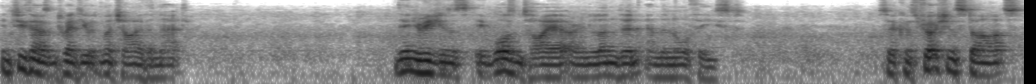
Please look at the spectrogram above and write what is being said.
In 2020, it was much higher than that. The only regions it wasn't higher are in London and the Northeast. So construction starts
